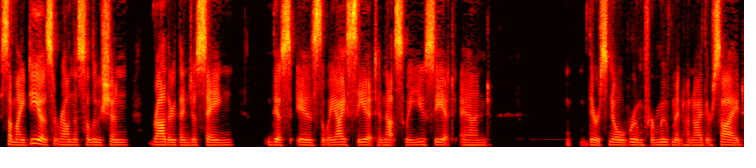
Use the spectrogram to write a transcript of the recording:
some ideas around the solution rather than just saying, this is the way I see it and that's the way you see it. And there's no room for movement on either side.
